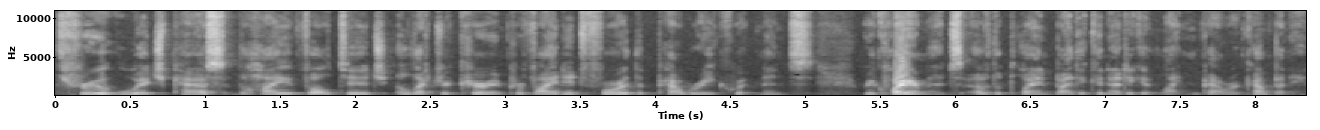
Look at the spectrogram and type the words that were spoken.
through which pass the high voltage electric current provided for the power equipment's requirements of the plant by the Connecticut Light and Power Company.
